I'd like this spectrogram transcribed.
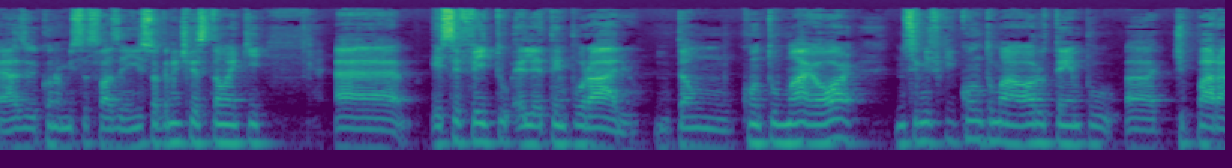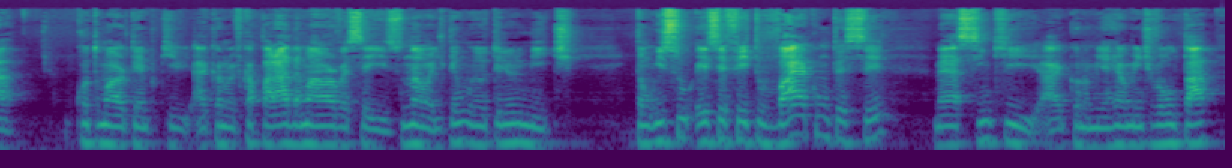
as economistas fazem isso. A grande questão é que é, esse efeito ele é temporário. Então, quanto maior, não significa que quanto maior o tempo uh, de parar, quanto maior o tempo que a economia ficar parada, maior vai ser isso. Não, ele tem um, ele tem um limite. Então, isso, esse efeito vai acontecer né, assim que a economia realmente voltar,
